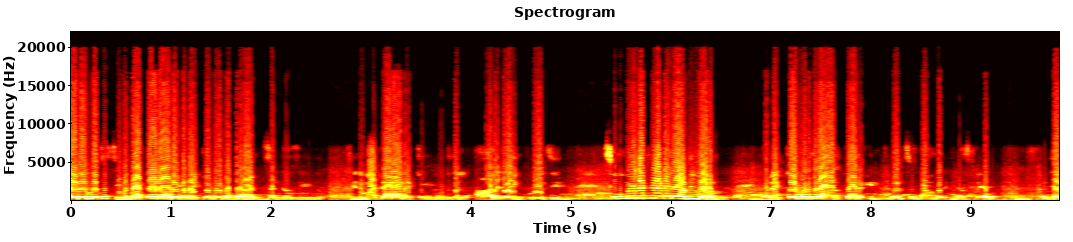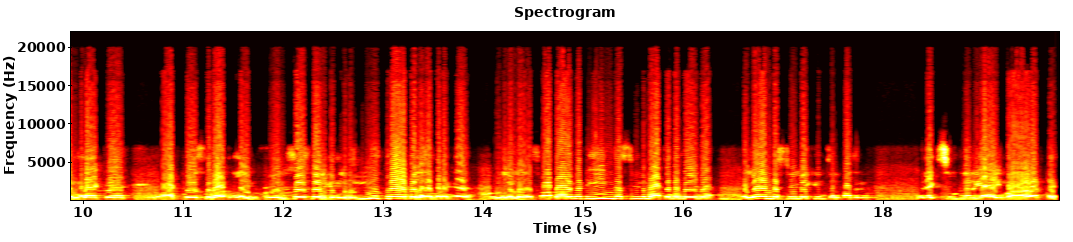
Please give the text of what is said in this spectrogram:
ആയതെന്ന് വെച്ചാൽ സിനിമാക്കാരാണ് ഇവിടെ ഏറ്റവും കൂടുതൽ ബ്രാൻഡ് സെന്റേഴ്സ് ചെയ്യുന്നത്. സിനിമാക്കാരാണ് ഏറ്റവും കൂടുതൽ ആളുകളെ ഇൻഫ്ലുവൻസ് ചെയ്യുന്നത്. സിനിമയിലൊക്കെയാണ് ആദ്യം പറഞ്ഞത് കാരണം ഏറ്റവും കൂടുതൽ ആൾക്കാർക്ക് ഇൻഫ്ലുവൻസ് ഉണ്ടാവുന്ന ഒരു ഇൻഡസ്ട്രിയാണ് അപ്പൊ ഞങ്ങളെയൊക്കെ ആക്ടേഴ്സ് മാത്രമല്ല ഇൻഫ്ലുവൻസേഴ്സ് എനിക്ക് കൊടുക്കുന്നില്ല വലിയ ഉത്തരവാദിത്തമല്ല നമ്മുടെയൊക്കെ ഉള്ളിലുള്ളത്. സ്വാഭാവികമായിട്ട് ഈ ഇൻഡസ്ട്രിയിൽ മാറ്റം വന്നു കഴിഞ്ഞാൽ എല്ലാ ഇൻഡസ്ട്രിയിലേക്കും ചിലപ്പോൾ അതൊരു ഒരു എക്സിംപ്ലറി ആയി മാറട്ടെ.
